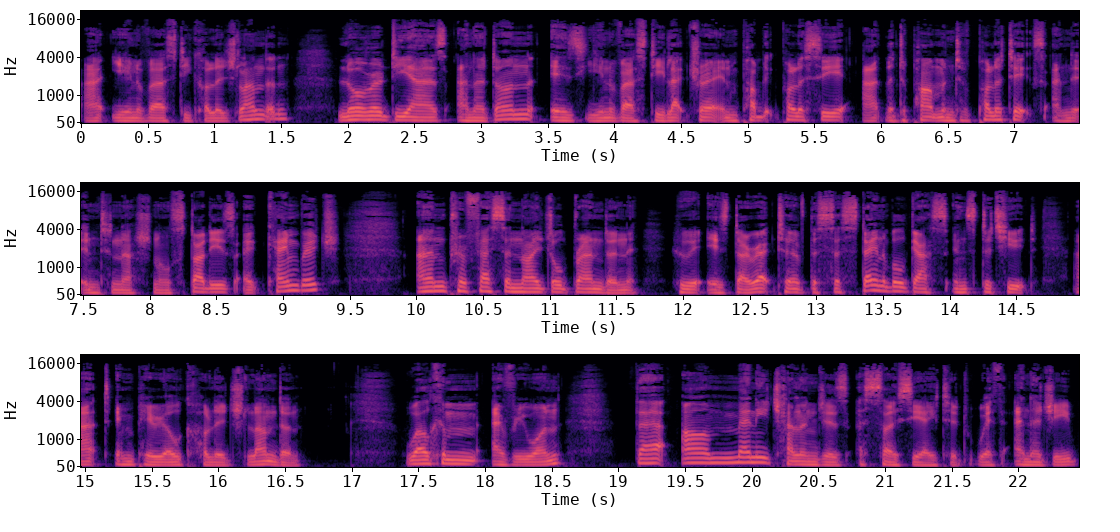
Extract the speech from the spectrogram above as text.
at University College London. Laura Diaz Anadon is University Lecturer in Public Policy at the Department of Politics and International Studies at Cambridge. And Professor Nigel Brandon, who is Director of the Sustainable Gas Institute at Imperial College London. Welcome, everyone. There are many challenges associated with energy,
